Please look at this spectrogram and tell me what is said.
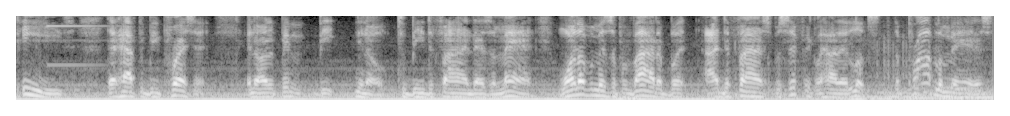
P's that have to be present in order to be, you know, to be defined as a man. One of them is a provider, but I define specifically how that looks. The problem is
